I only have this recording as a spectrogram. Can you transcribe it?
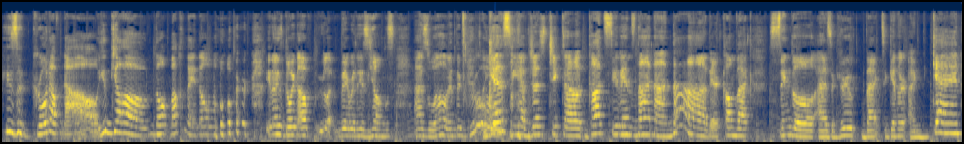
He's a grown up now. You young, no maknae no more. you know, he's going up like there with his youngs as well in the group. Yes, we have just checked out GOT7's Na Na Na, their comeback single as a group back together again.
